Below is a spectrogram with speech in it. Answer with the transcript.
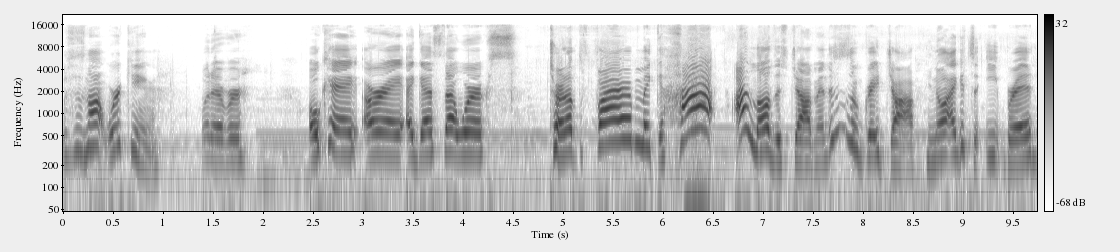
This is not working. Whatever. Okay, all right. I guess that works. Turn up the fire, make it hot. I love this job, man. This is a great job. You know, I get to eat bread.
